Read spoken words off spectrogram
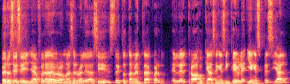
Pero sí, sí, ya fuera de bromas, en realidad sí, estoy totalmente de acuerdo. El trabajo que hacen es increíble y en especial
